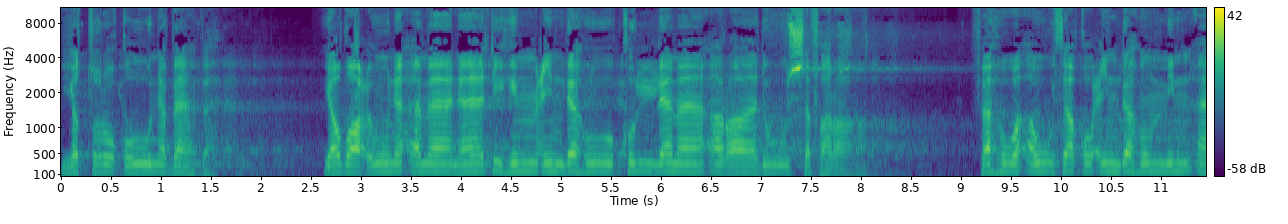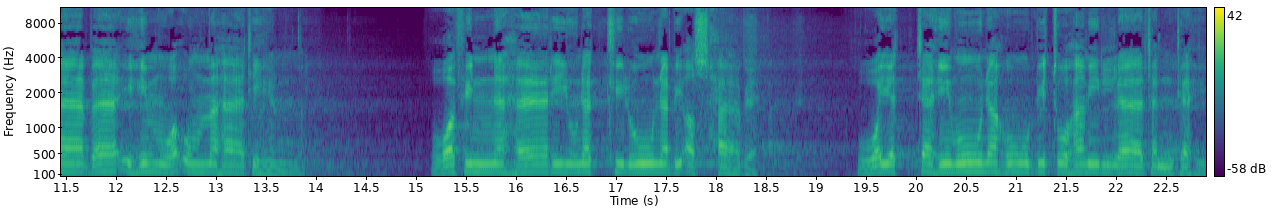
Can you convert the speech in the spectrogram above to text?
يطرقون بابه. يضعون أماناتهم عنده كلما أرادوا سفرا. فهو أوثق عندهم من آبائهم وأمهاتهم. وفي النهار ينكلون بأصحابه ويتهمونه بتهم لا تنتهي.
